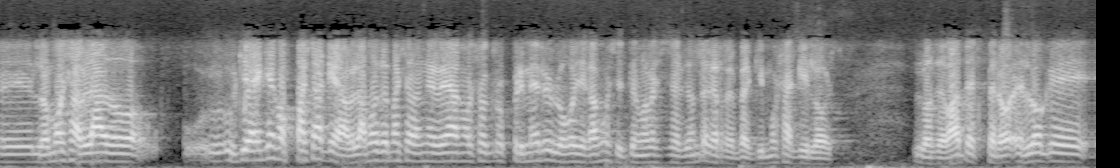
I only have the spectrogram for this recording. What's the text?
Eh, lo hemos hablado. Últimamente nos pasa que hablamos demasiado de NBA nosotros primero y luego llegamos y tengo la sensación de que repetimos aquí los, los debates, pero es lo que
